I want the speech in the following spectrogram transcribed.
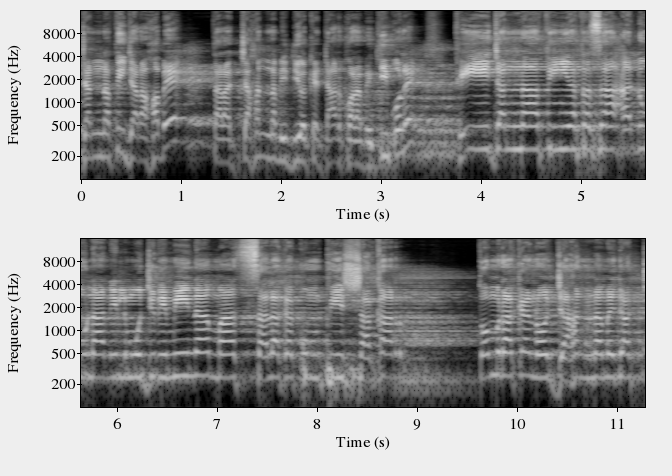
জান্নাতি যারা হবে, তারা জাহান্নামী দিওকে দাঁড় করাবে। কি বলে? ফি জান্নাতি ইয়াতাসাআলুনা আনিল মুজরিমিনা মা সালাকাকুম ফি সাকার তোমরা কেন জাহান নামে যাচ্ছ?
